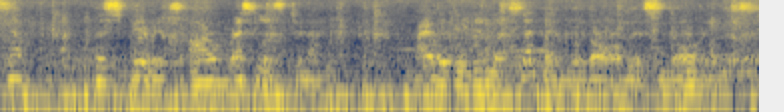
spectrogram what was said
itself. The spirits are restless tonight. I hope we didn't upset them with all this noise.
